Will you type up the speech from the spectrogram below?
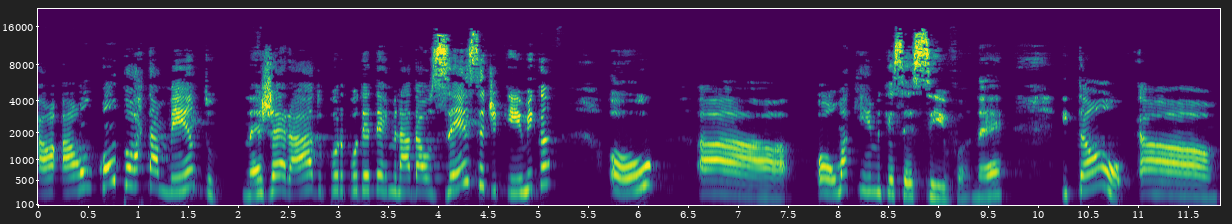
há, há um comportamento né, gerado por, por determinada ausência de química ou, ah, ou uma química excessiva, né? Então, ah,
